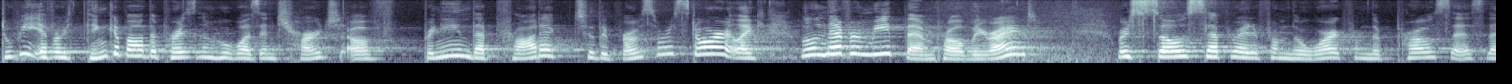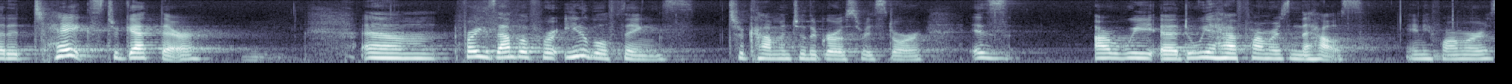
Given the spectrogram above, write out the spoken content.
do we ever think about the person who was in charge of bringing that product to the grocery store? Like, we'll never meet them, probably, right? We're so separated from the work, from the process that it takes to get there. Um, for example, for eatable things to come into the grocery store, is are we? Uh, do we have farmers in the house? Any farmers?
